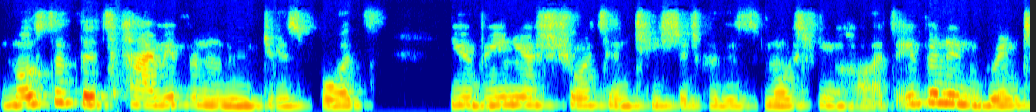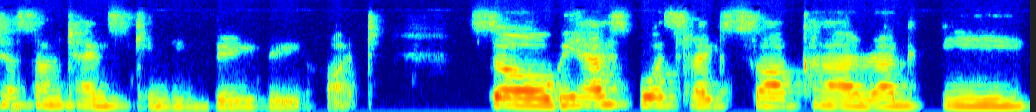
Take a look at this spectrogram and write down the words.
most of the time even when we do sports you be in your shorts and t-shirt because it's mostly hot even in winter sometimes it can be very very hot so we have sports like soccer rugby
